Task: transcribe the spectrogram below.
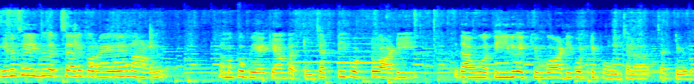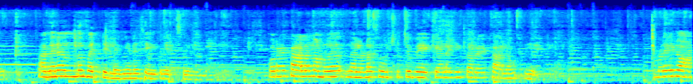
ഇങ്ങനെ ചെയ്ത് വെച്ചാൽ കുറേ നാൾ നമുക്ക് ഉപയോഗിക്കാൻ പറ്റും. ചട്ടി പൊട്ടും അടി ഇതാവുമോ തീയിൽ വെക്കുമ്പോൾ അടി പൊട്ടിപ്പോവും ചില ചട്ടികൾ അങ്ങനെ ഒന്നും പറ്റില്ല ഇങ്ങനെ ചെയ്ത് വെച്ച് കഴിഞ്ഞാൽ കുറേ കാലം നമ്മൾ നല്ലോണം സൂക്ഷിച്ച് ഉപയോഗിക്കുകയാണെങ്കിൽ കുറേ കാലം ഉപയോഗിക്കും. നമ്മൾ ഈ നോൺ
